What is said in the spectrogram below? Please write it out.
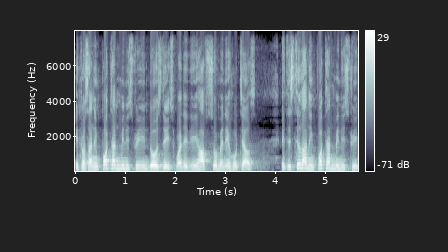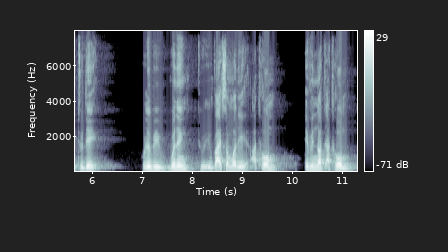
It was an important ministry in those days where they didn't have so many hotels. It is still an important ministry today. Will you be willing to invite somebody at home, even not at home,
